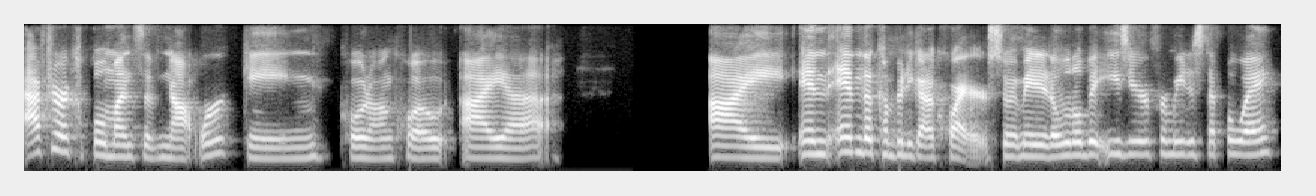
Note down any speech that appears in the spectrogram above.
after a couple months of not working, quote unquote, I uh I and and the company got acquired. So it made it a little bit easier for me to step away.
